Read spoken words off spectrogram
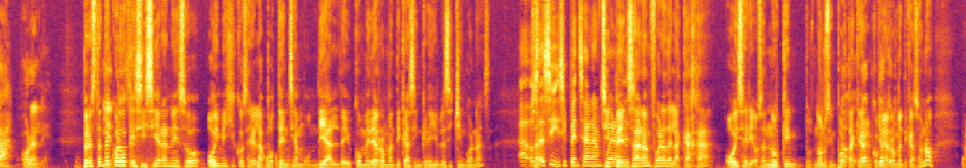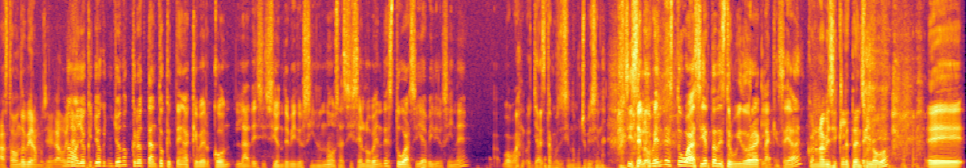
va, órale. Pero ¿están de acuerdo que si hicieran eso, hoy México sería la potencia mundial de comedias románticas increíbles y chingonas? Ah, o, O sea, sea, si, si pensaran Si fuera de eso. pensaran fuera de la caja, hoy sería, o sea, no que pues, no nos importa No, que hagan yo comedias románticas o no, hasta dónde hubiéramos llegado. No, ya. yo, yo, yo no creo tanto que tenga que ver con la decisión de Videocine. No, o sea, si se lo vendes tú así a Videocine, bueno, ya estamos diciendo mucho Videocine. Si se lo vendes tú a cierta distribuidora, la que sea, Con una bicicleta en su logo. eh,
